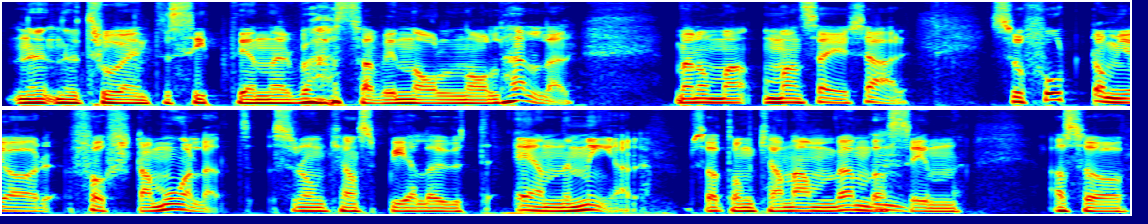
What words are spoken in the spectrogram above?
nu, nu tror jag inte City är nervösa vid 0-0 heller, men om man, om man säger så här, så fort de gör första målet, så de kan spela ut än mer, så att de kan använda sin, alltså,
